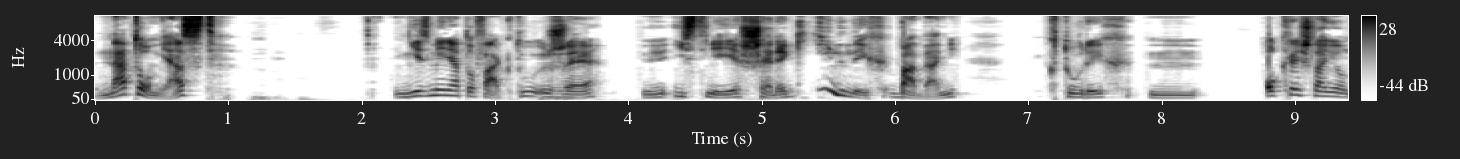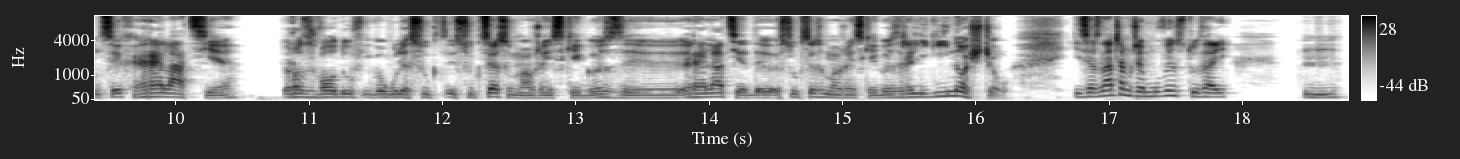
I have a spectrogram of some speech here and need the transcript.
Natomiast, nie zmienia to faktu, że istnieje szereg innych badań, których mm, określających relacje rozwodów i w ogóle sukcesu małżeńskiego z relacje sukcesu małżeńskiego z religijnością. I zaznaczam, że mówiąc tutaj mm,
